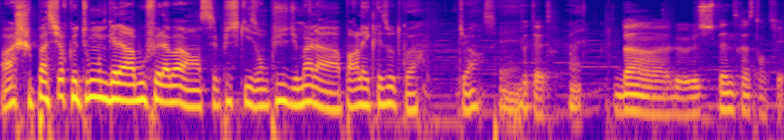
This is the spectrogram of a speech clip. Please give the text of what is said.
Ah, je suis pas sûr que tout le monde galère à bouffer là-bas, hein. c'est plus qu'ils ont plus du mal à parler avec les autres, quoi. Tu vois, c'est... Peut-être. Ouais. Ben, le, le suspense reste entier.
